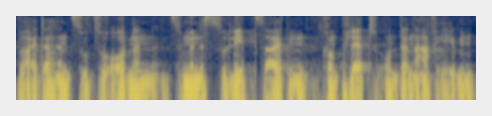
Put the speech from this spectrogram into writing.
weiterhin zuzuordnen, zumindest zu Lebzeiten komplett und danach eben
